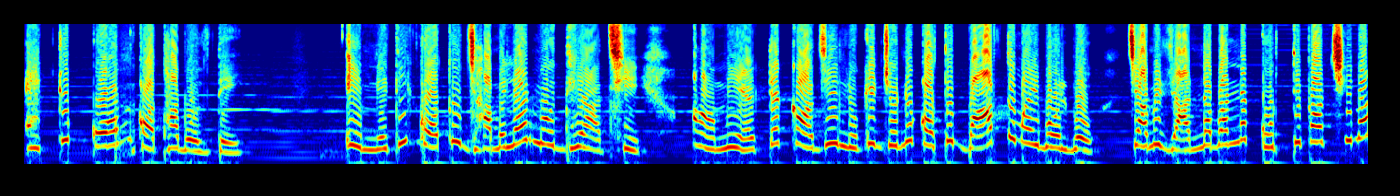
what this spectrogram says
একটু কম কথা বলতে। এমনিতেই কত ঝামেলার মধ্যে আছি। আমি একটা কাজের লোকের জন্য কত কতবার তোমায় বলব যে আমি রান্না বান্না করতে পারছি না?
